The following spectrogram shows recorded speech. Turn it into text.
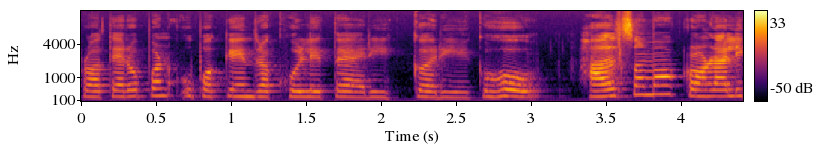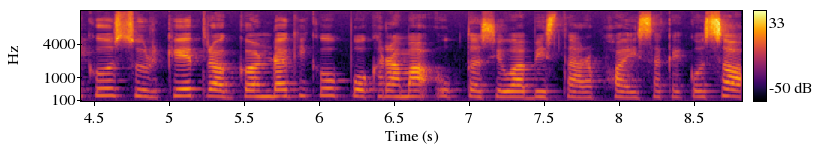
प्रत्यारोपण उपकेन्द्र खोल्ने तयारी गरिएको हो। हालसम्म कर्णालीको सुर्खेत र गण्डकीको पोखरामा उक्त सेवा विस्तार भइसकेको छ।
